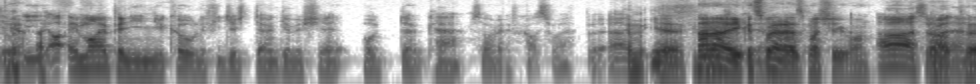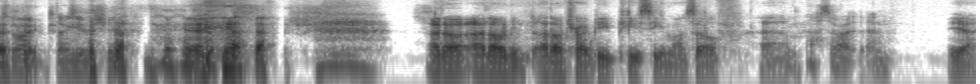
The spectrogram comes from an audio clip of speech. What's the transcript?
Yeah. In my opinion, you're cool if you just don't give a shit or don't care. Sorry if I can't swear, but um, Um, yeah. no, no, you can Yeah. swear as much as you want. oh, that's all right. Oh, then, it's all right. perfect. Don't give a shit. Yeah. I don't, I don't, I don't try to be PC myself. Um, That's all right then. Yeah.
